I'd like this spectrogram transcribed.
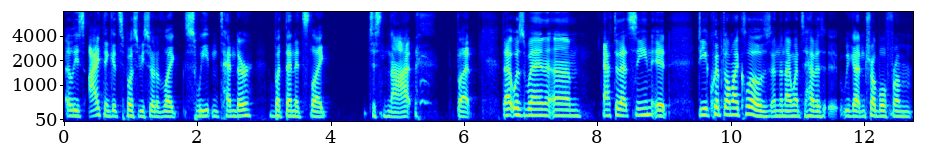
at least I think it's supposed to be sort of like sweet and tender, but then it's like just not. but that was when um after that scene it de-equipped all my clothes and then I went to have a we got in trouble from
